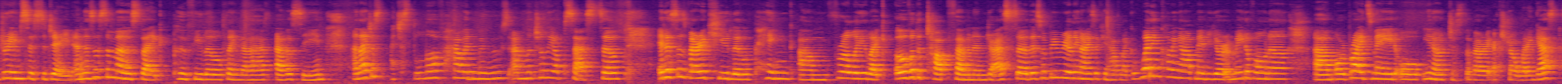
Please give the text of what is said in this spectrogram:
Dream Sister Jane and this is the most like poofy little thing that I have ever seen. And I just, I just love how it moves. I'm literally obsessed. So it is this very cute little pink, um, frilly, like over the top feminine dress. So this would be really nice if you have like a wedding coming up, maybe you're a maid of honor um, or a bridesmaid or, you know, just a very extra wedding guest.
